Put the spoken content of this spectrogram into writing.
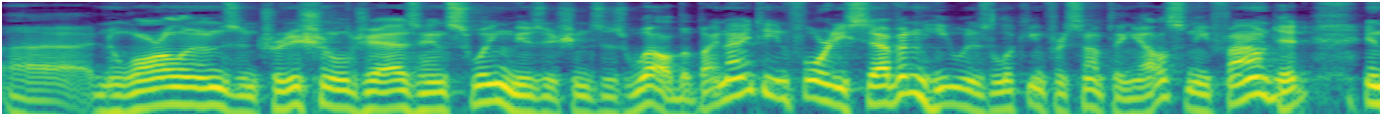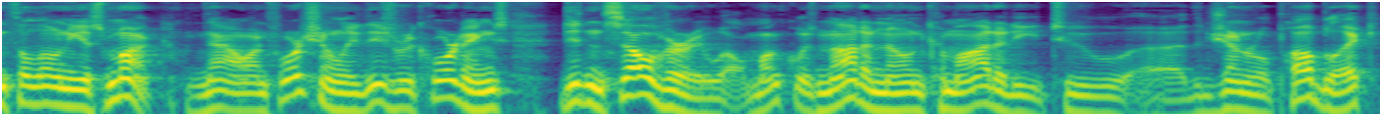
uh, New Orleans and traditional jazz and swing musicians as well. But by 1947, he was looking for something else, and he found it in Thelonious Monk. Now, unfortunately, these recordings didn't sell very well. Monk was not a known commodity to uh, the general public,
